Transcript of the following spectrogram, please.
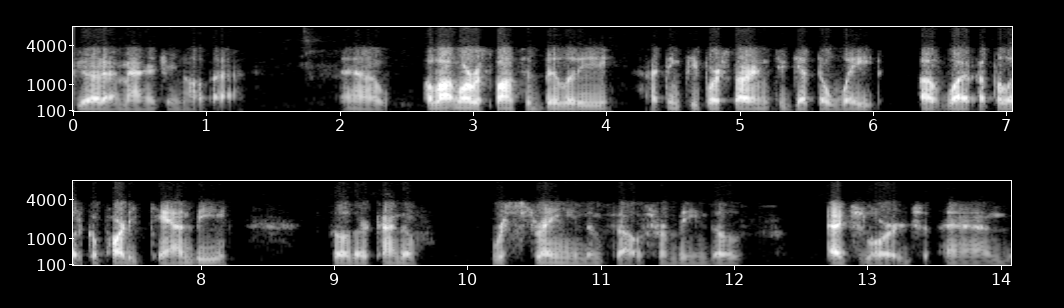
good at managing all that. Uh, a lot more responsibility. I think people are starting to get the weight of what a political party can be, so they're kind of restraining themselves from being those edge lords and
